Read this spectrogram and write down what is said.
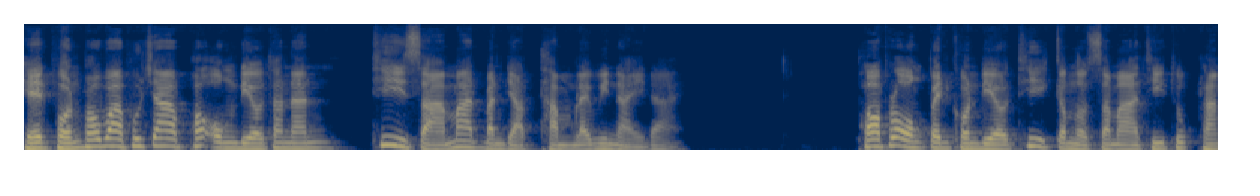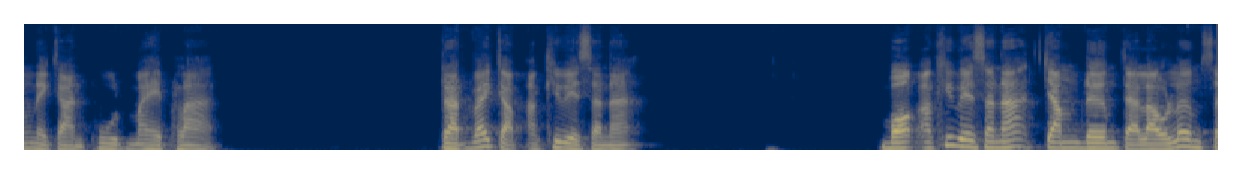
เหตุผลเพราะว่าพระเจ้าพระองค์เดียวเท่านั้นที่สามารถบัญญัติธรรมและวินัยได้ เพราะพระองค์เป็นคนเดียวที่กำหนดสมาธิทุกครั้งในการพูดไม่ให้พลาด ตรัสไว้กับอคิเวสนะ บอกอคิเวสนะจำเดิมแต่เราเริ่มแส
